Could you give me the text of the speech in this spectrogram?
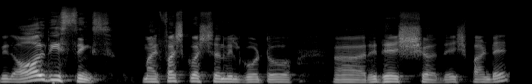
with all these things, my first question will go to uh, Hrridaysh Deshpande,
